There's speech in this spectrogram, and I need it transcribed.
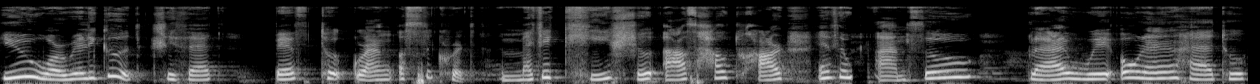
You were really good, she said. Biff told Gran a secret. The magic key showed us how to hard as a I'm so glad we only had to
